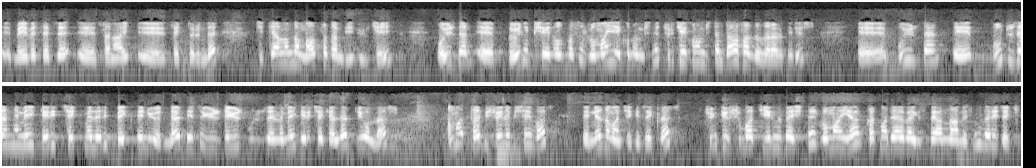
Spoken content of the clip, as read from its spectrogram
e, meyve sebze e, sanayi e, sektöründe ciddi anlamda mal satan bir ülkeyiz. O yüzden e, böyle bir şeyin olması Romanya ekonomisine Türkiye ekonomisinden daha fazla zarar verir. E, bu yüzden e, bu düzenlemeyi geri çekmeleri bekleniyor. Neredeyse yüzde yüz bu düzenlemeyi geri çekerler diyorlar. Ama tabii şöyle bir şey var. E, ne zaman çekecekler? Çünkü Şubat 25'te Romanya katma değer vergisi beyannamesini verecek.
